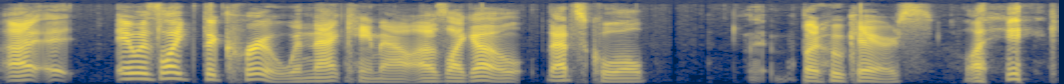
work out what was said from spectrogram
I it- was like the crew when that came out. I was like, oh, that's cool, but who cares? Like,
